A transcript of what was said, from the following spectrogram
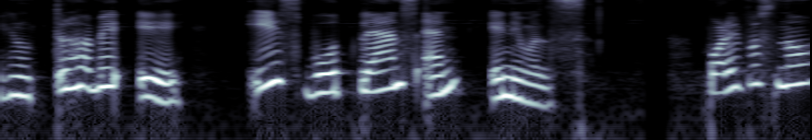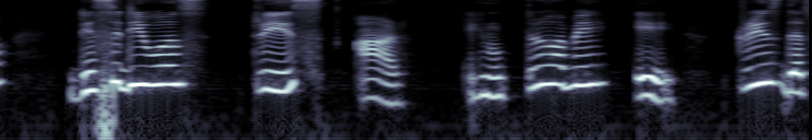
এখানে উত্তর হবে A is both plants and animals পরের প্রশ্ন ডিসিডিউয়াস ট্রিস আর এখানে উত্তর হবে A trees that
